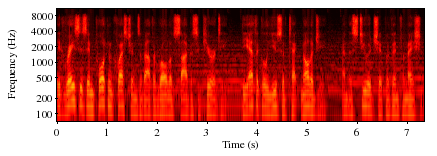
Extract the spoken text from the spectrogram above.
It raises important questions about the role of cybersecurity, the ethical use of technology, and the stewardship of information.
